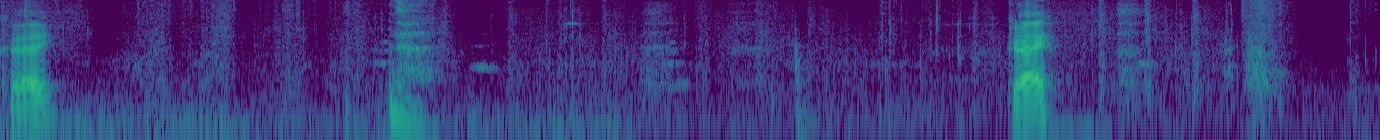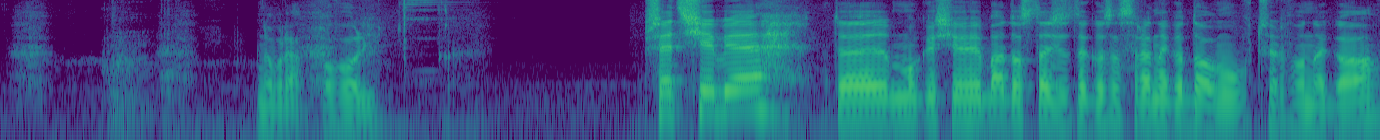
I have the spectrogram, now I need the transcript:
Okej. Okej. Dobra, powoli. Przed siebie to mogę się chyba dostać do tego zasranego domu czerwonego.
